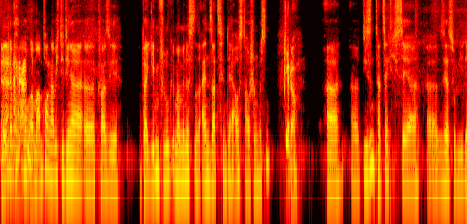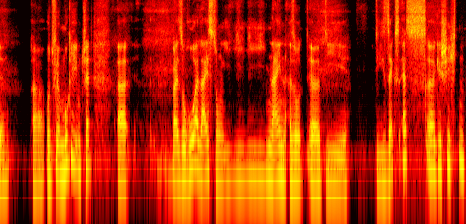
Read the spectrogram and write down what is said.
Ja, auch, am Anfang habe ich die Dinger äh, quasi bei jedem Flug immer mindestens einen Satz hinterher austauschen müssen. Genau. Äh, äh, die sind tatsächlich sehr, äh, sehr solide. Äh, und für Mucki im Chat, äh, bei so hoher Leistung, nein, also äh, die, die 6S-Geschichten,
